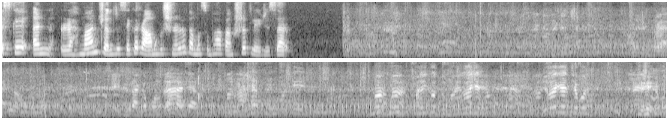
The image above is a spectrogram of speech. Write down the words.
SKN Rehman Chandrashekar రామకృష్ణలు తమ శుభాకాంక్షలు తెలియజేశారు. ఇలాగే చెప్పండి.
